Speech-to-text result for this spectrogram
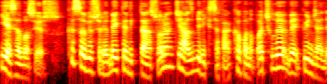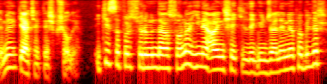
Yes'e basıyoruz. Kısa bir süre bekledikten sonra cihaz 1-2 sefer kapanıp açılıyor ve güncelleme gerçekleşmiş oluyor. 2.0 sürümünden sonra yine aynı şekilde güncelleme yapabilir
